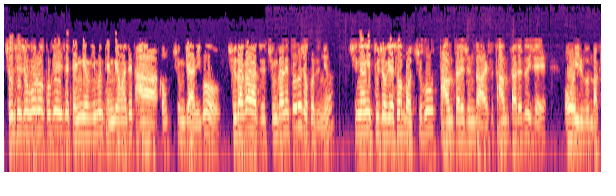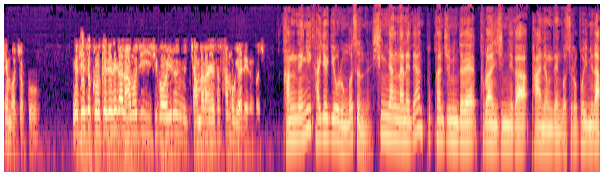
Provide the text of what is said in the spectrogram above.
전체적으로 그게 이제 100명이면 100명한테 다 준 게 아니고 주다가 중간에 떨어졌거든요. 식량이 부족해서 못 주고 다음 달에 준다 해서 다음 달에도 이제 5일분밖에 못 줬고 계속 그렇게 되니까 나머지 25일은 장마당에서 사 먹여야 되는 거죠. 강냉이 가격이 오른 것은 식량난에 대한 북한 주민들의 불안 심리가 반영된 것으로 보입니다.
